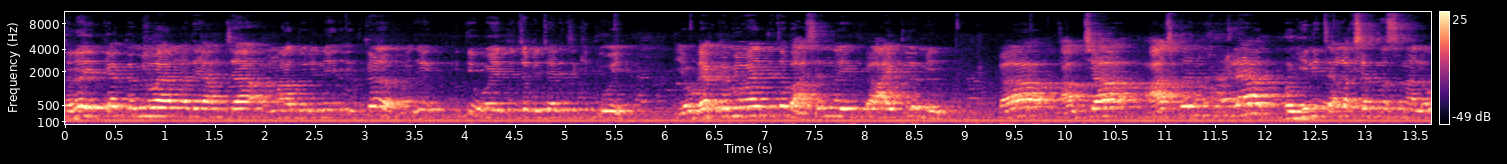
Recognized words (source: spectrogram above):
खरं इतक्या कमी वयामध्ये आमच्या माधुरीने इतकं म्हणजे किती वय तिचं बिचारीचं किती वय? एवढ्या कमी वयात तिचं भाषण इतकं ऐकलं मी. का आमच्या आजपर्यंत कुठल्या भगिनीच्या लक्षात नसून आलो?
